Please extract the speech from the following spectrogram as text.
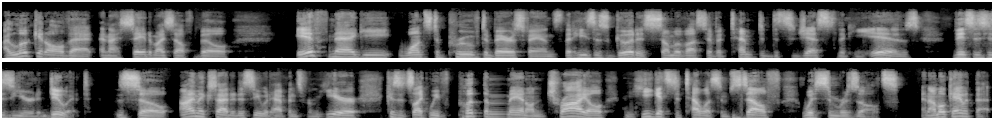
I look at all that and I say to myself, Bill, if Nagy wants to prove to Bears fans that he's as good as some of us have attempted to suggest that he is, this is his year to do it. So I'm excited to see what happens from here because it's like we've put the man on trial and he gets to tell us himself with some results. And I'm okay with that.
